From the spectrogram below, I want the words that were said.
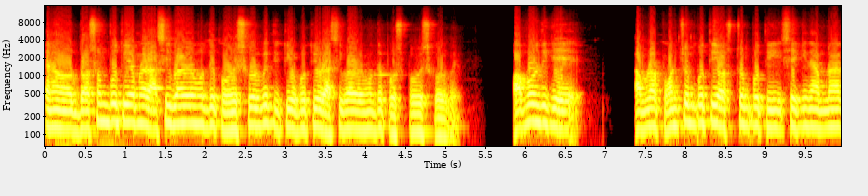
কেন? দশমপতি আমরা রাশিভাবের মধ্যে প্রবেশ করবে, তৃতীয় পতিও রাশিভাবের মধ্যে প্রবেশ করবে। অপরদিকে আমরা পঞ্চমপতি অষ্টমপতি সে কিনা আপনার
